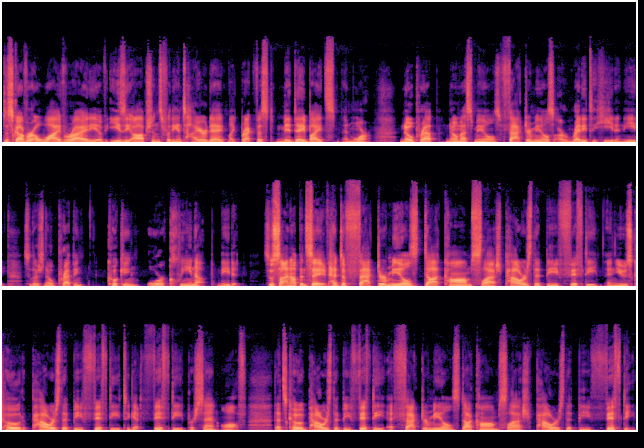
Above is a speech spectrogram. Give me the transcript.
Discover a wide variety of easy options for the entire day, like breakfast, midday bites, and more. No prep, no mess meals. Factor meals are ready to heat and eat, so there's no prepping, cooking, or cleanup needed. So sign up and save. Head to factormeals.com slash powersthatbe50 and use code powersthatbe50 to get 50% off. That's code powersthatbe50 at factormeals.com slash powersthatbe50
